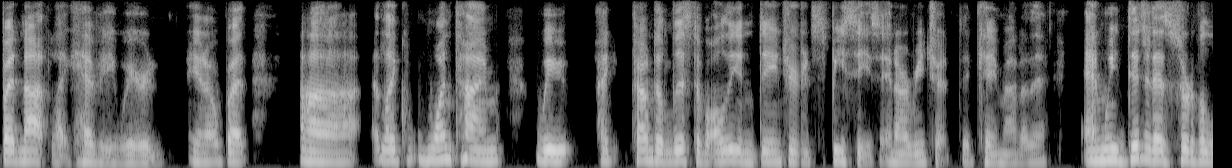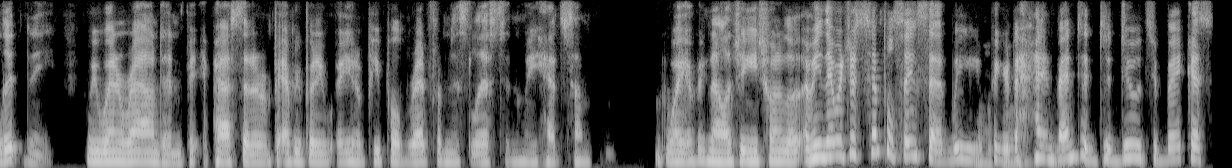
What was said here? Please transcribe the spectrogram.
but not like heavy, weird, you know. But uh, like one time we, I found a list of all the endangered species in our region that came out of there and we did it as sort of a litany we went around and passed it around everybody you know people read from this list and we had some way of acknowledging each one of those i mean they were just simple things that we mm-hmm. figured I invented to do to make us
